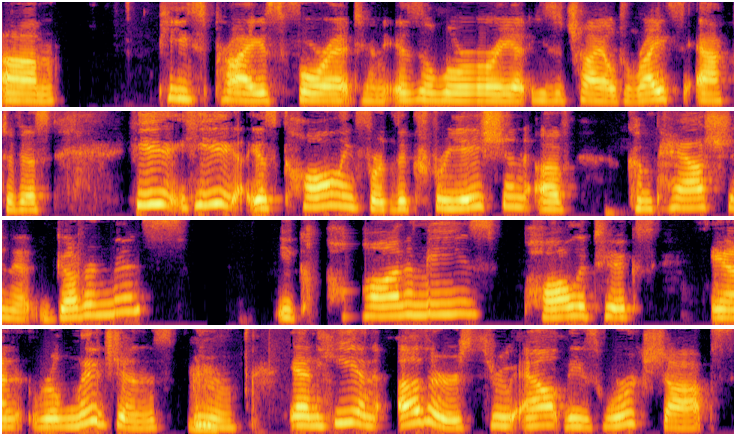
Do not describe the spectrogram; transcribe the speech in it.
Um, Peace Prize for it and is a laureate. He's a child rights activist. He, he is calling for the creation of compassionate governments, economies, politics, and religions. Mm. and he and others throughout these workshops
